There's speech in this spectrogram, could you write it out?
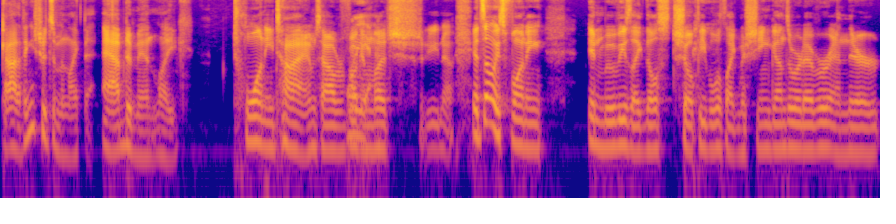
god i think he shoots him in like the abdomen like 20 times however Oh, fucking yeah. much you know it's always funny in movies like they'll show people with like machine guns or whatever and they're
